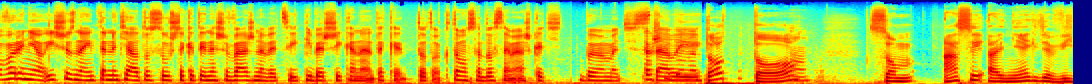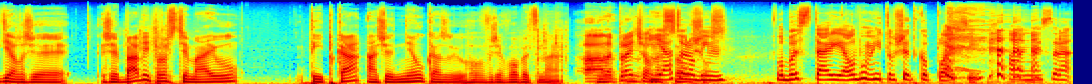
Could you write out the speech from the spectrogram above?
hovorenie o issues na internete, ale to sú už také tie naše vážne veci, kyberšikana, také toto, k tomu sa dostaneme, až keď budeme mať stály... budeme- Toto som asi aj niekde videl, že, že baby proste majú typka a že neukazujú ho že vôbec na... Ale na, prečo? Ja to socials. robím. Lebo je starý, alebo mi to všetko platí. Ale nesra...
